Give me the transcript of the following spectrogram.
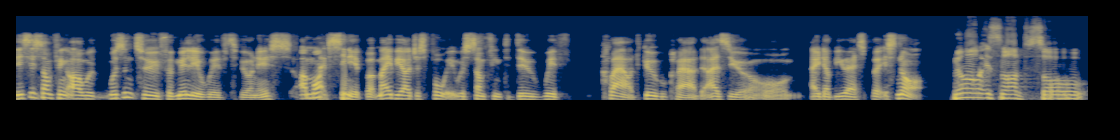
This is something I w- wasn't too familiar with, to be honest. I might have seen it, but maybe I just thought it was something to do with cloud, Google Cloud, Azure, or AWS, but it's not. No, it's not. So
